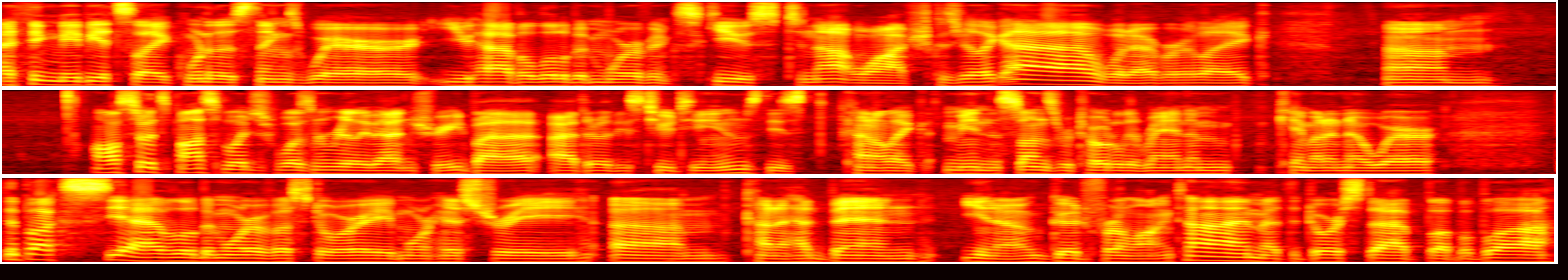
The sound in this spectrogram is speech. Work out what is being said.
I think maybe it's like one of those things where you have a little bit more of an excuse to not watch because you're like, ah, whatever. Like, um, also, it's possible I just wasn't really that intrigued by either of these two teams. These kind of like, I mean, the Suns were totally random, came out of nowhere. The Bucks, yeah, have a little bit more of a story, more history. Um, kind of had been, you know, good for a long time at the doorstep. Blah blah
